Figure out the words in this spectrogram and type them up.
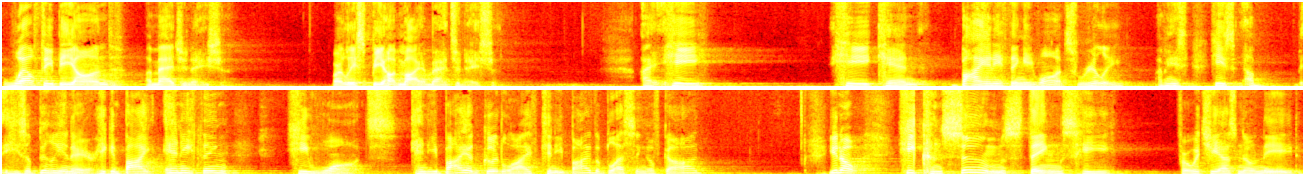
wealthy beyond imagination, or at least beyond my imagination. I, he, he can buy anything he wants, really. I mean, he's, he's, a, he's a billionaire. He can buy anything he wants. Can he buy a good life? Can he buy the blessing of God? You know, he consumes things he, for which he has no need,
